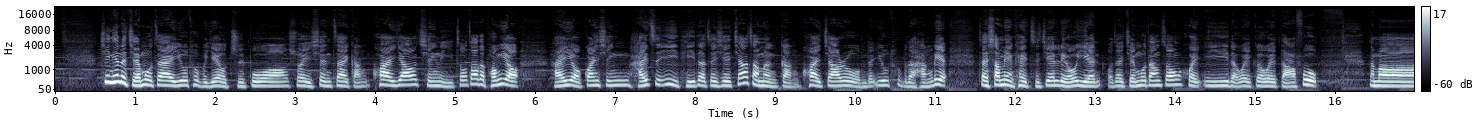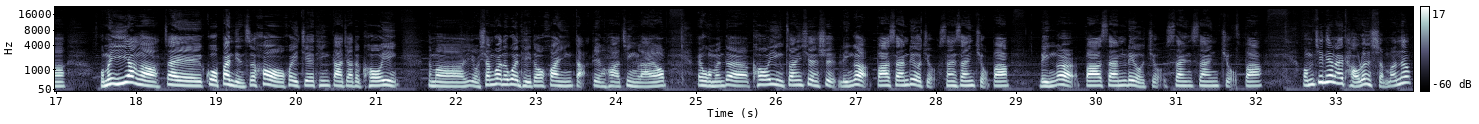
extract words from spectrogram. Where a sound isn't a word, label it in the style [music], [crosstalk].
今天的节目在 YouTube 也有直播，哦所以现在赶快邀请你周遭的朋友，还有关心孩子议题的这些家长们，赶快加入我们的 YouTube 的行列，在上面可以直接留言，我在节目当中会一一的为各位答复。那么我们一样啊，在过半点之后会接听大家的 call in，那么有相关的问题都欢迎打电话进来哦。哎，我们的 call in 专线是零二八三六九三三九八。零二八三六九三三九八，我们今天来讨论什么呢？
